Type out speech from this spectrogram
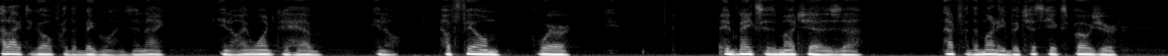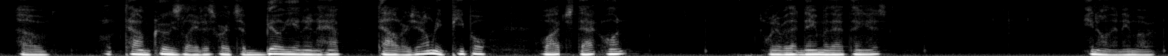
I like to go for the big ones. And I, you know, I want to have, you know, a film where it makes as much as, uh, not for the money, but just the exposure of Tom Cruise latest, where it's a billion and a half dollars. You know how many people watched that one? Whatever that name of that thing is. You know the name of it.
